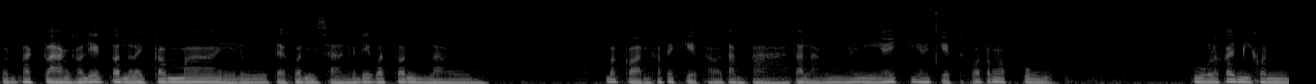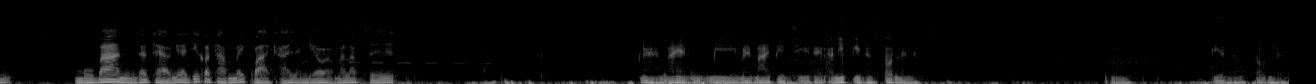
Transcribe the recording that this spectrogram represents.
คนภาคกลางเขาเรียกต้นอะไรก็ไม่รู้ แต่คนอีสานเขาเรียกว่าต้นเรา เมื่อก่อนเขาไปเก็บเอาตามป่าตอนหลังมันไม่มีให้ที่ให้เก็บเขาก็ต้องมาปลูก ปลูกแล้วก็มีคน หมู่บ้านแถวๆเนี่ยที่เขาทำไม่กวาดขายอย่างเดียวอะมารับซื้อนะไม่มีใบไม้เปลี่ยนสีเลยอันนี้เปลี่ยนทั้งต้นเลยนะอืมเปลี่ยนทั้งต้นเลย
